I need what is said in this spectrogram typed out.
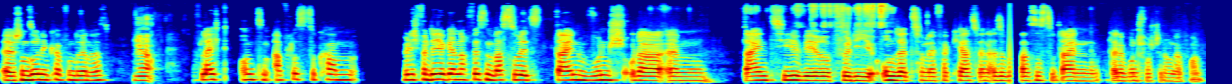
äh, schon so in den Köpfen drin ist. Ja. Vielleicht, um zum Abschluss zu kommen, würde ich von dir gerne noch wissen, was so jetzt dein Wunsch oder ähm, dein Ziel wäre für die Umsetzung der Verkehrswende. Also was ist so dein, deine Wunschvorstellung davon?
